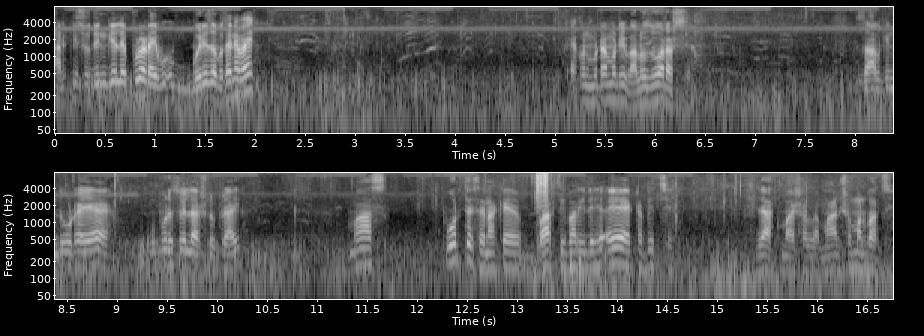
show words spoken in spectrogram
আর কিছুদিন গেলে পুরোটাই ভরে যাব তাই না ভাই? এখন মোটামুটি ভালো জোয়ার আসছে। জাল কিন্তু উঠাই উপরে চলে আসলো প্রায়। মাছ পড়তেছে নাকে বাড়তি পানি দেখে এ একটা পিচ্ছে। যাক মার্শাল্লাহ মান সম্মান পাচ্ছে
